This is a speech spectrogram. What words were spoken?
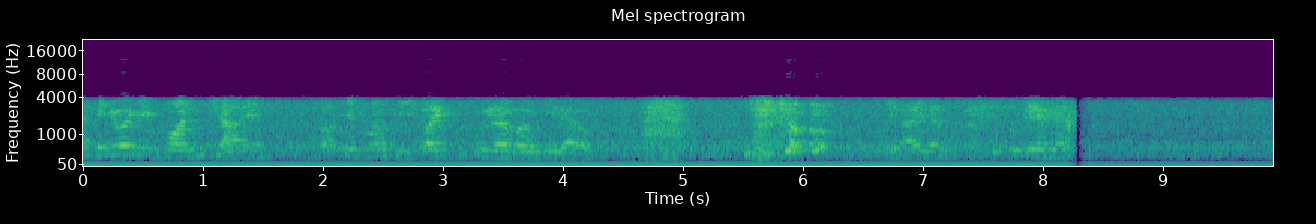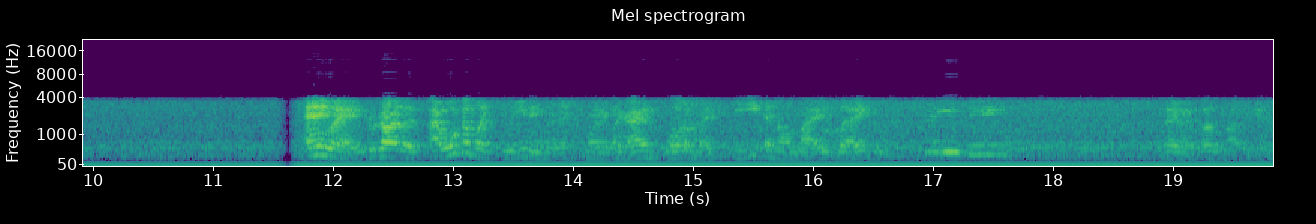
I think it would be one giant fucking mojito. Like uno mojito. yeah, I guess. Yeah. Anyway, regardless, I woke up like bleeding the next morning. Like I had blood on my feet and on my legs. It was crazy. Anyway, that was mine again.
